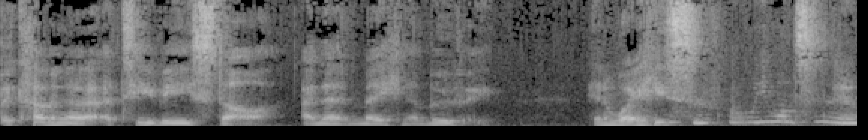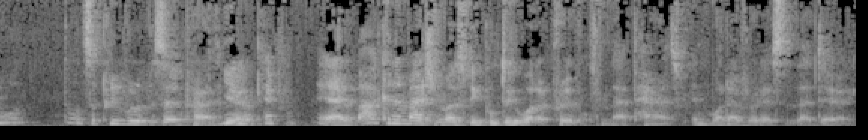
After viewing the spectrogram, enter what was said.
becoming a, a TV star and then making a movie, in a way, he's he wants you know wants approval of his own parents. Yeah. You know, I can imagine most people do want approval from their parents in whatever it is that they're doing.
